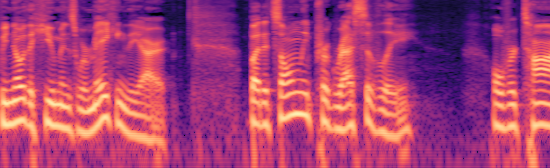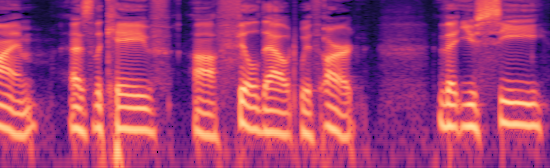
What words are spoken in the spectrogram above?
we know the humans were making the art, but it's only progressively, over time, as the cave uh, filled out with art, that you see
